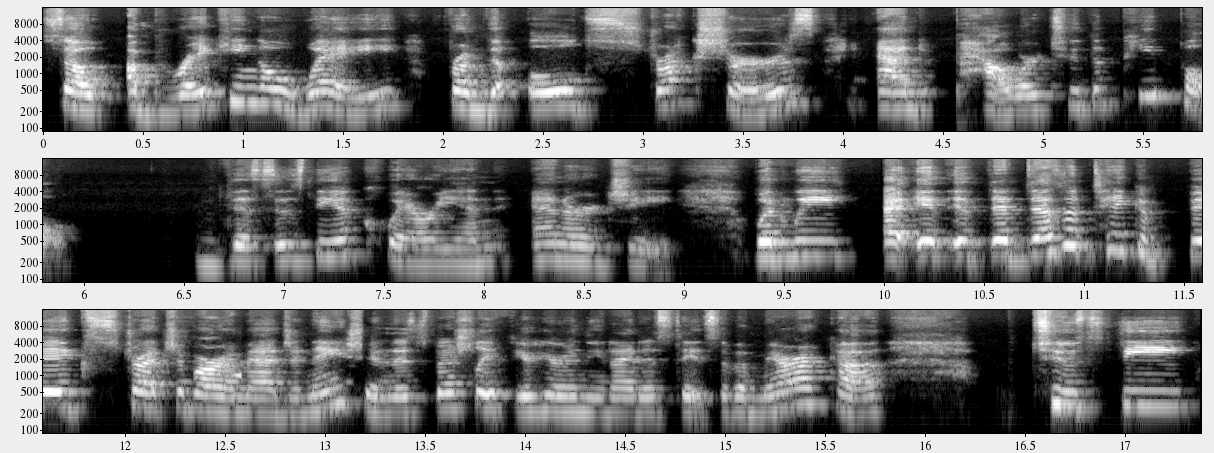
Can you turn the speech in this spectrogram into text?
So a breaking away from the old structures and power to the people. This is the Aquarian energy. When we, uh, it, it, it doesn't take a big stretch of our imagination, especially if you're here in the United States of America, to see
